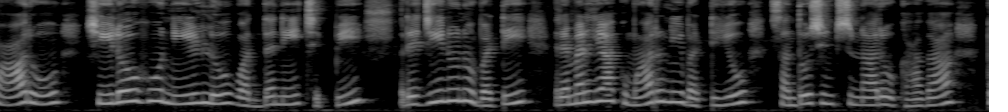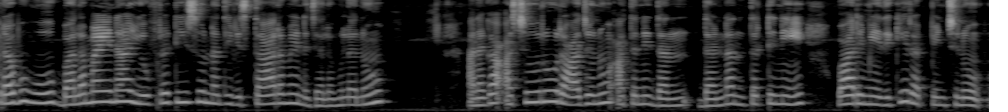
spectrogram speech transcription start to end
పారు షీలోహు నీళ్ళు వద్దని చెప్పి రెజీనును బట్టి రెమల్యా కుమారుని బట్టి సంతోషించుచున్నారు. కాగా ప్రభువు బలమైన యూఫ్రటీసు నది విస్తారమైన జలములను అనగా అసూరు రాజును అతని దన్ దండంతటిని వారి మీదికి రప్పించును.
